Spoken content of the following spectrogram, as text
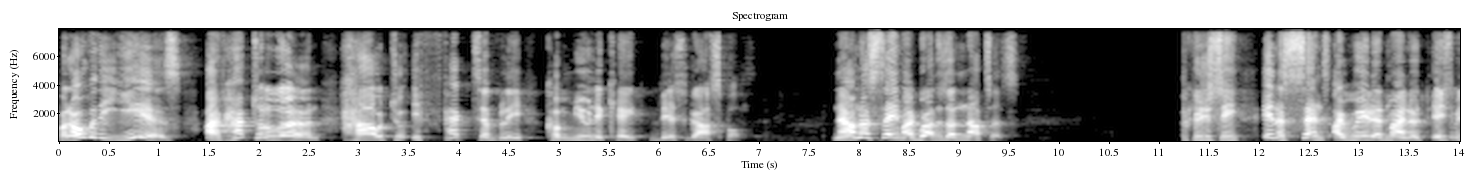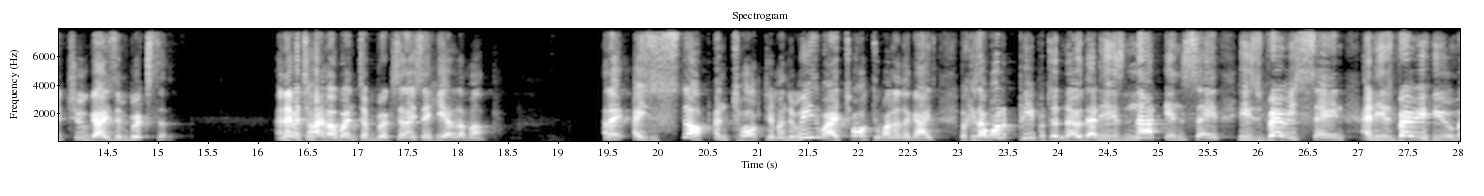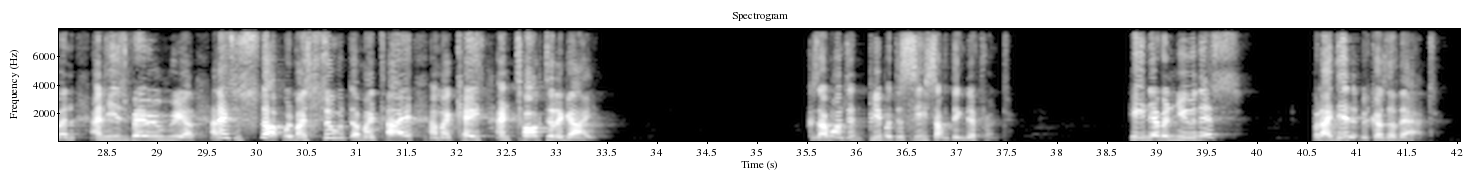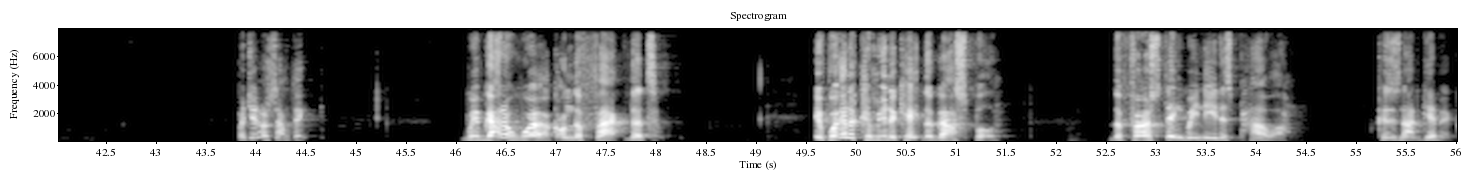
But over the years, I've had to learn how to effectively communicate this gospel. Now, I'm not saying my brothers are nutters. Because you see, in a sense, I really admire. There used to be two guys in Brixton. And every time I went to Brixton, I used to heal them up. And I, I, used to stop and talk to him. And the reason why I talked to one of the guys, because I want people to know that he's not insane. He's very sane and he's very human and he's very real. And I used to stop with my suit and my tie and my case and talk to the guy. Because I wanted people to see something different. He never knew this, but I did it because of that. But you know something? We've got to work on the fact that if we're going to communicate the gospel, the first thing we need is power, because it's not gimmick.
